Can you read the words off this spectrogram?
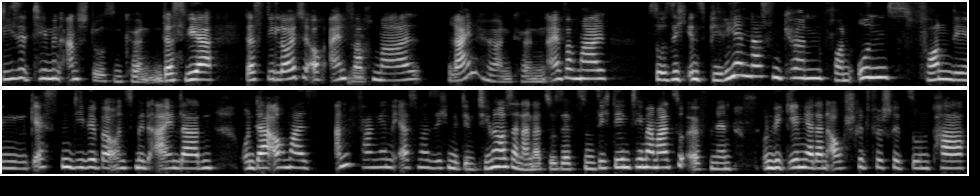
diese Themen anstoßen können, dass wir, dass die Leute auch einfach ja. mal reinhören können, einfach mal so sich inspirieren lassen können von uns, von den Gästen, die wir bei uns mit einladen und da auch mal anfangen, erstmal sich mit dem Thema auseinanderzusetzen, sich dem Thema mal zu öffnen. Und wir geben ja dann auch Schritt für Schritt so ein paar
